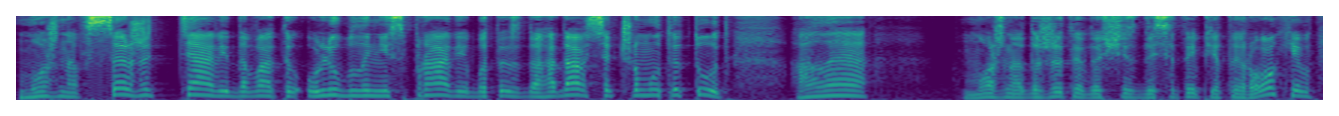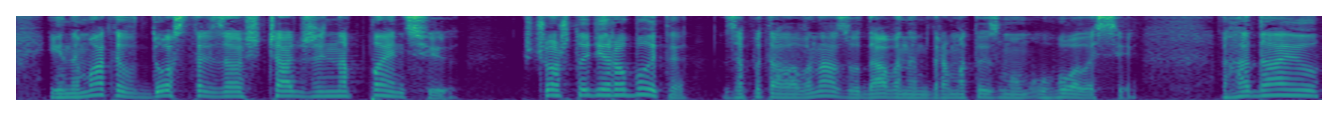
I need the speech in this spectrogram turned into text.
Можна все життя віддавати улюбленій справі, бо ти здогадався, чому ти тут. Але можна дожити до 65 років і не мати вдосталь заощаджень на пенсію. Що ж тоді робити? запитала вона з удаваним драматизмом у голосі. Гадаю,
